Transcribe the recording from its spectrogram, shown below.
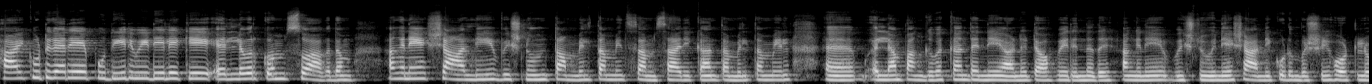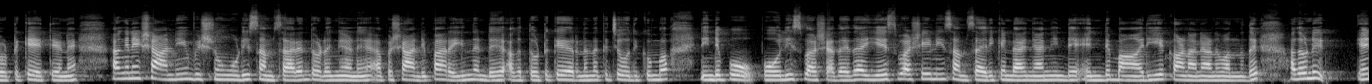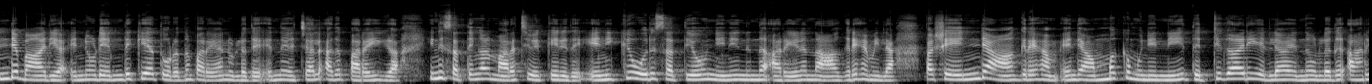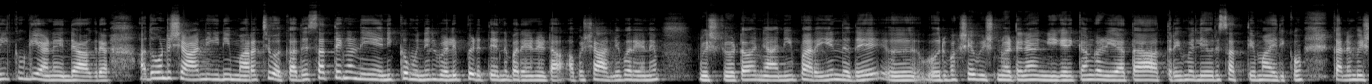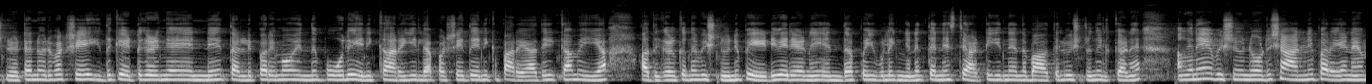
Hi കൂട്ടുകാരെ പുതിയൊരു വീഡിയോയിലേക്ക് എല്ലാവർക്കും സ്വാഗതം. അങ്ങനെ ശാലിനിയും വിഷ്ണുവും തമ്മിൽ തമ്മിൽ സംസാരിക്കാൻ തമ്മിൽ തമ്മിൽ എല്ലാം പങ്കുവെക്കാൻ തന്നെയാണ് കേട്ടോ വരുന്നത്. അങ്ങനെ വിഷ്ണുവിനെ ശാലിനി കുടുംബശ്രീ ഹോട്ടലിലോട്ട് കയറ്റാണ്. അങ്ങനെ ശാലിനിയും വിഷ്ണുവും കൂടി സംസാരം തുടങ്ങുകയാണ് അപ്പോൾ ശാലിനി പറയുന്നുണ്ട് അകത്തോട്ട് കയറണം എന്നൊക്കെ ചോദിക്കുമ്പോൾ നിന്റെ പോ പോലീസ് ഭാഷ അതായത് ഐ എ എസ് ഭാഷയിൽ നീ സംസാരിക്കണ്ട. ഞാൻ നിന്റെ എന്റെ ഭാര്യയെ കാണാനാണ് വന്നത്. അതുകൊണ്ട് എന്റെ ഭാര്യ എന്നോട് എന്തൊക്കെയാ തുറന്നു പറയാനുള്ളത് എന്ന് വെച്ചാൽ അത് പറയുക. ഇനി സത്യങ്ങൾ മറച്ചു വെക്കരുത്. എനിക്ക് ഒരു സത്യവും നിന്നിൽ നിന്ന് അറിയണമെന്ന് ആഗ്രഹമില്ല. പക്ഷേ എന്റെ ആഗ്രഹം എന്റെ അമ്മയ്ക്ക് മുന്നിൽ നീ തെറ്റുകാരിയല്ല എന്നുള്ളത് അറിയിക്കുകയാണ് എന്റെ ആഗ്രഹം. അതുകൊണ്ട് ഷാലിനി ഇനി മറച്ചു വെക്കാതെ സത്യങ്ങൾ നീ എനിക്ക് മുന്നിൽ വെളിപ്പെടുത്തുക എന്ന് പറയാനേട്ടാ അപ്പോൾ ഷാലിനി പറയണേ വിഷ്ണു കേട്ടോ ഞാൻ ഈ പറയുന്നത് ഒരുപക്ഷെ വിഷ്ണുവേട്ടനെ അംഗീകരിക്കാൻ കഴിയാത്ത അത്രയും വലിയൊരു സത്യമായിരിക്കും. കാരണം വിഷ്ണുവേട്ടൻ ഒരുപക്ഷെ ഇത് കേട്ട് കഴിഞ്ഞാൽ എന്നെ തള്ളിപ്പറയുമോ എന്ന് പോലും എനിക്കറിയില്ല. പക്ഷേ ഇത് എനിക്ക് പറയാതിരിക്കാൻ വയ്യ. അത് കേൾക്കുന്ന വിഷ്ണുവിന് പേടി വരികയാണ്. എന്താ ഇപ്പോൾ ഇവൾ ഇങ്ങനെ തന്നെ സ്റ്റാർട്ട് ചെയ്യുന്ന എന്ന ഭാഗത്തിൽ വിഷ്ണു നിൽക്കുകയാണ്. അങ്ങനെ വിഷ്ണുവിനോട് ഷാനിനി പറയണേ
